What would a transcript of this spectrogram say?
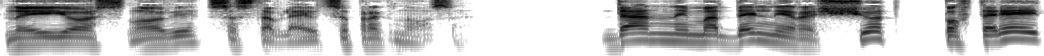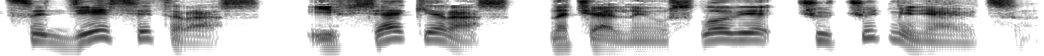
На ее основе составляются прогнозы. Данный модельный расчет повторяется 10 раз, и всякий раз начальные условия чуть-чуть меняются.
